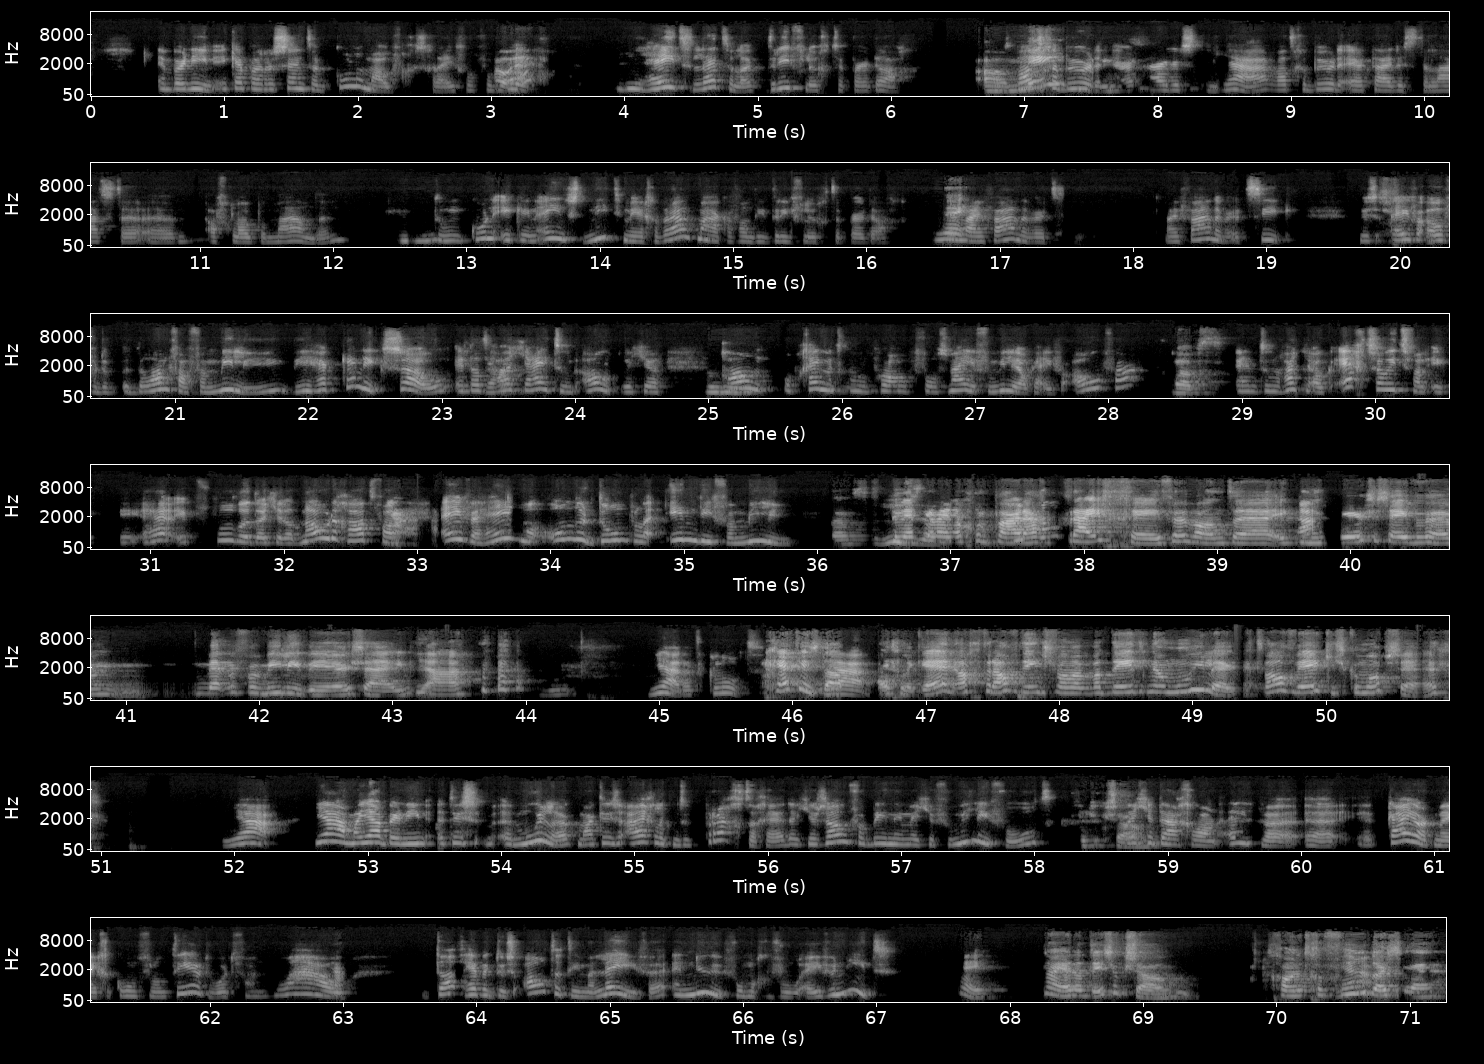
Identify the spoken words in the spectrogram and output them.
En Bernien, ik heb er recent een column over geschreven voor oh, blog. Die heet letterlijk drie vluchten per dag. Oh, wat, gebeurde er tijdens, ja, wat gebeurde er tijdens de laatste uh, afgelopen maanden? Mhm. Toen kon ik ineens niet meer gebruik maken van die drie vluchten per dag. Nee. En mijn vader werd ziek. Mijn vader werd ziek. Dus even over de, het belang van familie, die herken ik zo. En dat had jij toen ook. Dat je mhm. gewoon op een gegeven moment kwam volgens mij je familie ook even over. Klopt. En toen had je ook echt zoiets van, ik, ik, hè, ik voelde dat je dat nodig had, van even helemaal onderdompelen in die familie. Toen heb je mij nog een paar dagen vrijgegeven, want uh, ik moet eerst eens even ehm, met mijn familie weer zijn. Ja. Ja, dat klopt. Get is dat eigenlijk, hè? En achteraf denk je van, wat deed ik nou moeilijk? Twaalf weekjes, kom op zeg. Ja, ja maar ja, Bernien, het is uh, moeilijk, maar het is eigenlijk natuurlijk prachtig, hè? Dat je zo'n verbinding met je familie voelt. Dat je daar gewoon even uh, keihard mee geconfronteerd wordt van, wauw, dat heb ik dus altijd in mijn leven en nu voor mijn gevoel even niet. Nee, nou ja, dat is ook zo. Gewoon het gevoel dat je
